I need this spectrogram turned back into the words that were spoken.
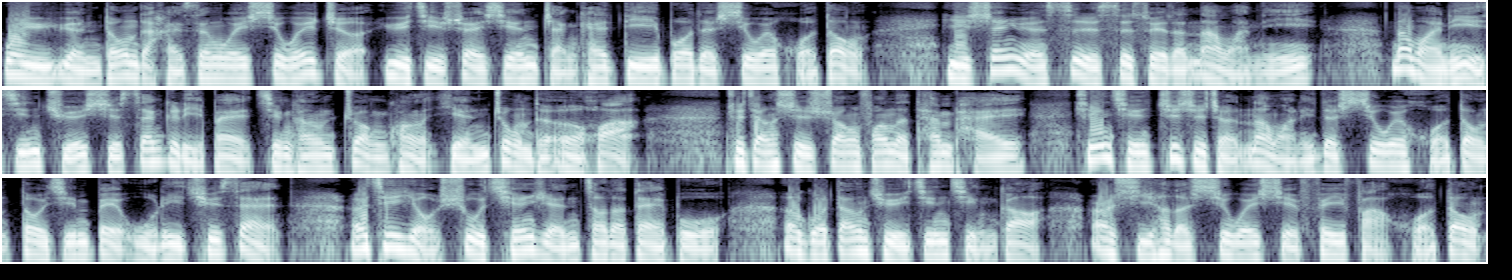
位于远东的海森威示威者预计率先展开第一波的示威活动，以声援四十四岁的纳瓦尼。纳瓦尼已经绝食三个礼拜，健康状况严重的恶化。这将是双方的摊牌。先前支持者纳瓦。尼的示威活动都已经被武力驱散，而且有数千人遭到逮捕。俄国当局已经警告，二十一号的示威是非法活动。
